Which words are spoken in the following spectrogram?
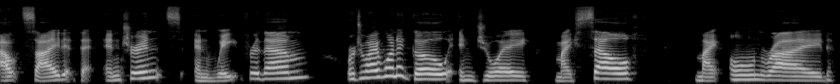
outside at the entrance and wait for them? Or do I want to go enjoy myself, my own ride,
